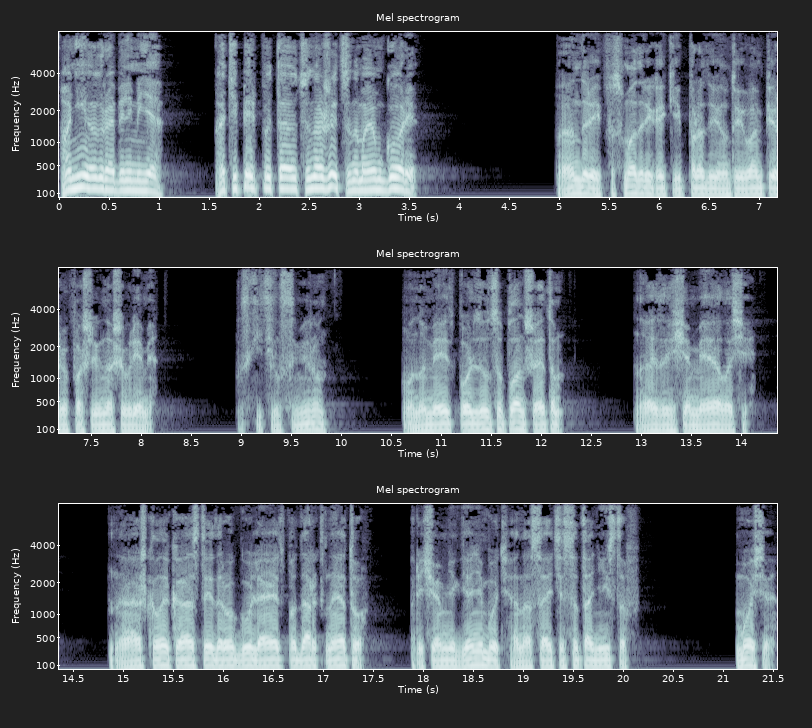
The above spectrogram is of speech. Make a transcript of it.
Они ограбили меня, а теперь пытаются нажиться на моем горе. Андрей, посмотри, какие продвинутые вампиры пошли в наше время. Восхитился Мирон. Он умеет пользоваться планшетом. Но это еще мелочи. Наш клыкастый друг гуляет по Даркнету, причем не где-нибудь, а на сайте сатанистов. Мося,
